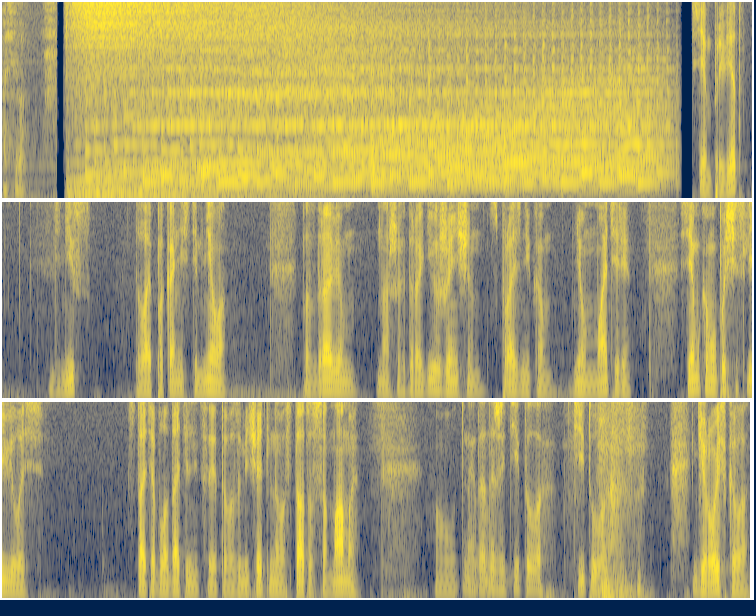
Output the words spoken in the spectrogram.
Спасибо. Всем привет, Денис. Давай, пока не стемнело, поздравим наших дорогих женщин с праздником Днем Матери. Всем, кому посчастливилось стать обладательницей этого замечательного статуса мамы. Вот. Иногда даже титула. Титула геройского.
